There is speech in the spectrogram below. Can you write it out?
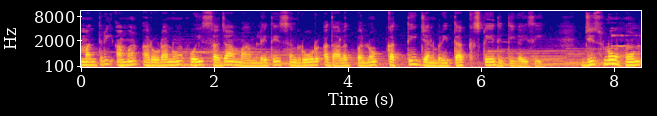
ਮੰਤਰੀ ਅਮਨ ਅਰੋੜਾ ਨੂੰ ਹੋਈ ਸਜ਼ਾ ਮਾਮਲੇ ਤੇ ਸੰਗਰੂਰ ਅਦਾਲਤ ਵੱਲੋਂ 31 ਜਨਵਰੀ ਤੱਕ ਸਟੇ ਦਿੱਤੀ ਗਈ ਸੀ, ਜਿਸ ਨੂੰ ਹੁਣ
